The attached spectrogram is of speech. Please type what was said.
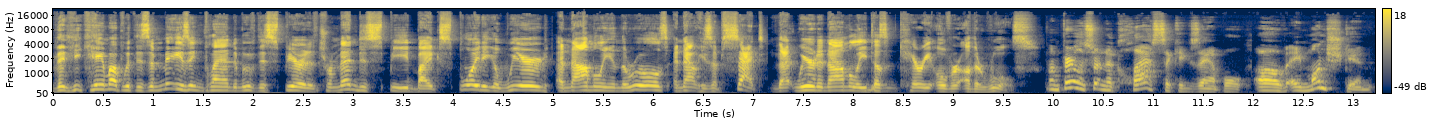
that he came up with this amazing plan to move this spear at a tremendous speed by exploiting a weird anomaly in the rules, and now he's upset that weird anomaly doesn't carry over other rules. I'm fairly certain a classic example of a munchkin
